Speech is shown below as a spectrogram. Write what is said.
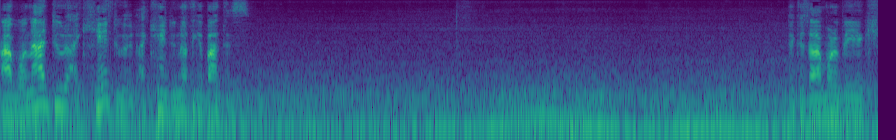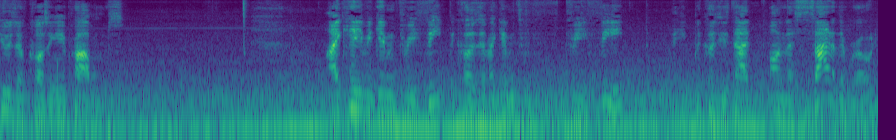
I will not do it. I can't do it. I can't do nothing about this. Because I don't want to be accused of causing any problems. I can't even give him three feet because if I give him three feet, because he's not on the side of the road,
